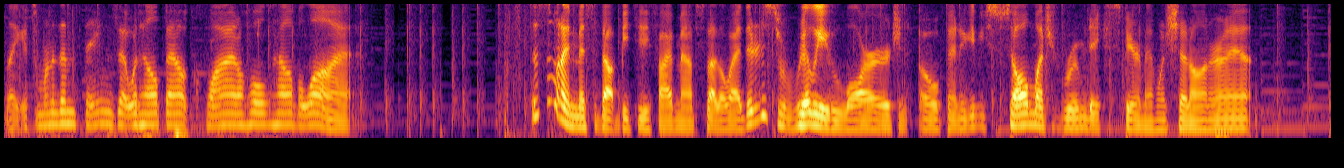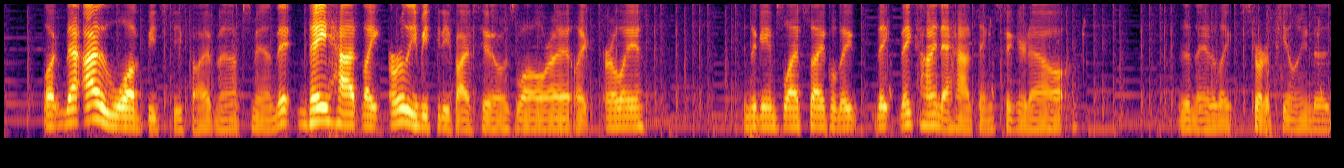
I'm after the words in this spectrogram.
Like, it's one of them things that would help out quite a whole hell of a lot. This is what I miss about BTD5 maps, by the way. They're just really large and open. They give you so much room to experiment with shit on, right? Like, that, I love BTD5 maps, man. They, they had, like, early BTD5 too as well, right? Like, early in the game's life cycle, they, they, they kind of had things figured out. And then they had to, like, start appealing to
